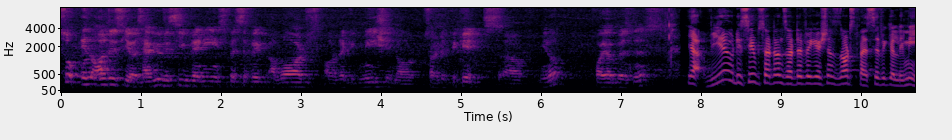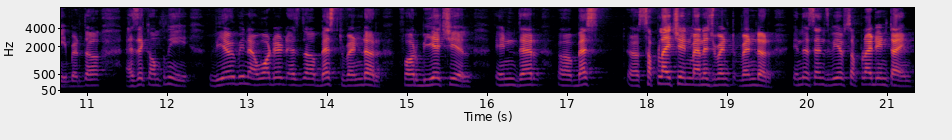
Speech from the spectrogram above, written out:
So in all these years, have you received any specific awards or recognition or certificates, uh, you know, for your business? Yeah, we have received certain certifications, not specifically me, but the as a company, we have been awarded as the best vendor for BHEL in their uh, best uh, supply chain management vendor. In the sense, we have supplied in time,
